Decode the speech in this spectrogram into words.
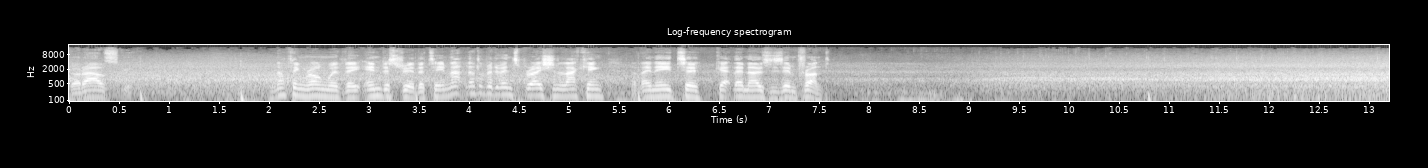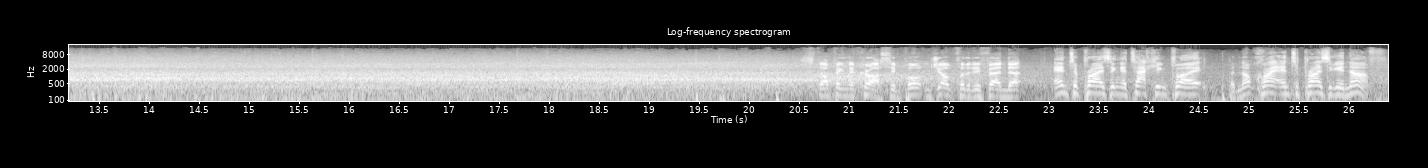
Goralski. Nothing wrong with the industry of the team. That little bit of inspiration lacking that they need to get their noses in front. Stopping the cross, important job for the defender. Enterprising attacking play, but not quite enterprising enough.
